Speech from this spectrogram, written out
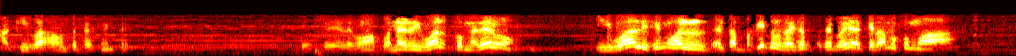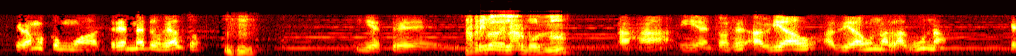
aquí baja un tepespinque. Este, le vamos a poner igual, comedero. Igual hicimos el, el tampaquito, o sea, ahí se, se veía, quedamos como a, quedamos como a tres metros de alto. Y este, Arriba del árbol, ¿no? Ajá, y entonces había había una laguna, que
